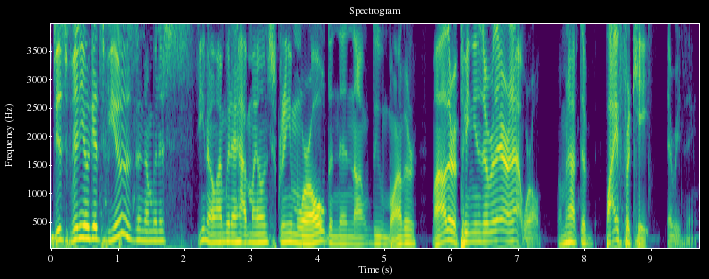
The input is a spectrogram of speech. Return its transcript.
this video gets views, then I'm gonna, you know, I'm gonna have my own Scream world, and then I'll do my other my other opinions over there in that world. I'm gonna have to bifurcate everything.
